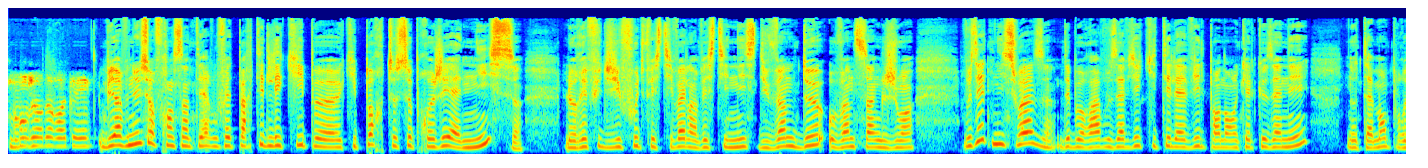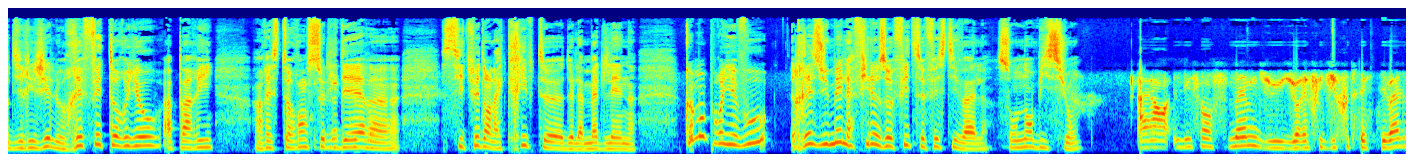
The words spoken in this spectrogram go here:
Bonjour Dorothée. Bienvenue sur France Inter. Vous faites partie de l'équipe euh, qui porte ce projet à Nice. Le Refugee Food Festival investit Nice du 22 au 25 juin. Vous êtes niçoise, Déborah. Vous aviez quitté la ville pendant quelques années, notamment pour diriger le Réfectorio à Paris, un restaurant solidaire euh, situé dans la crypte de la Madeleine. Comment pourriez-vous résumer la philosophie de ce festival, son ambition? Alors, l'essence même du, Refugee Food Festival,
